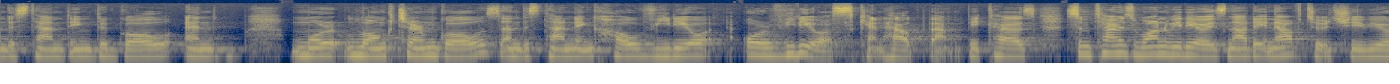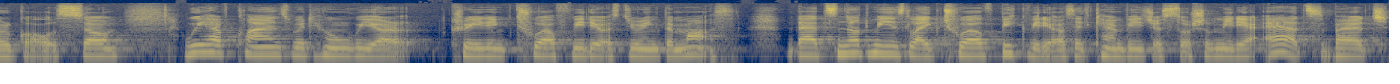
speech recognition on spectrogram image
understanding the goal and more long-term goals understanding how video or videos can help them because sometimes one video is not enough to achieve your goals. So we have clients with whom we are creating 12 videos during the month. That's not means like 12 big videos. It can be just social media ads, but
